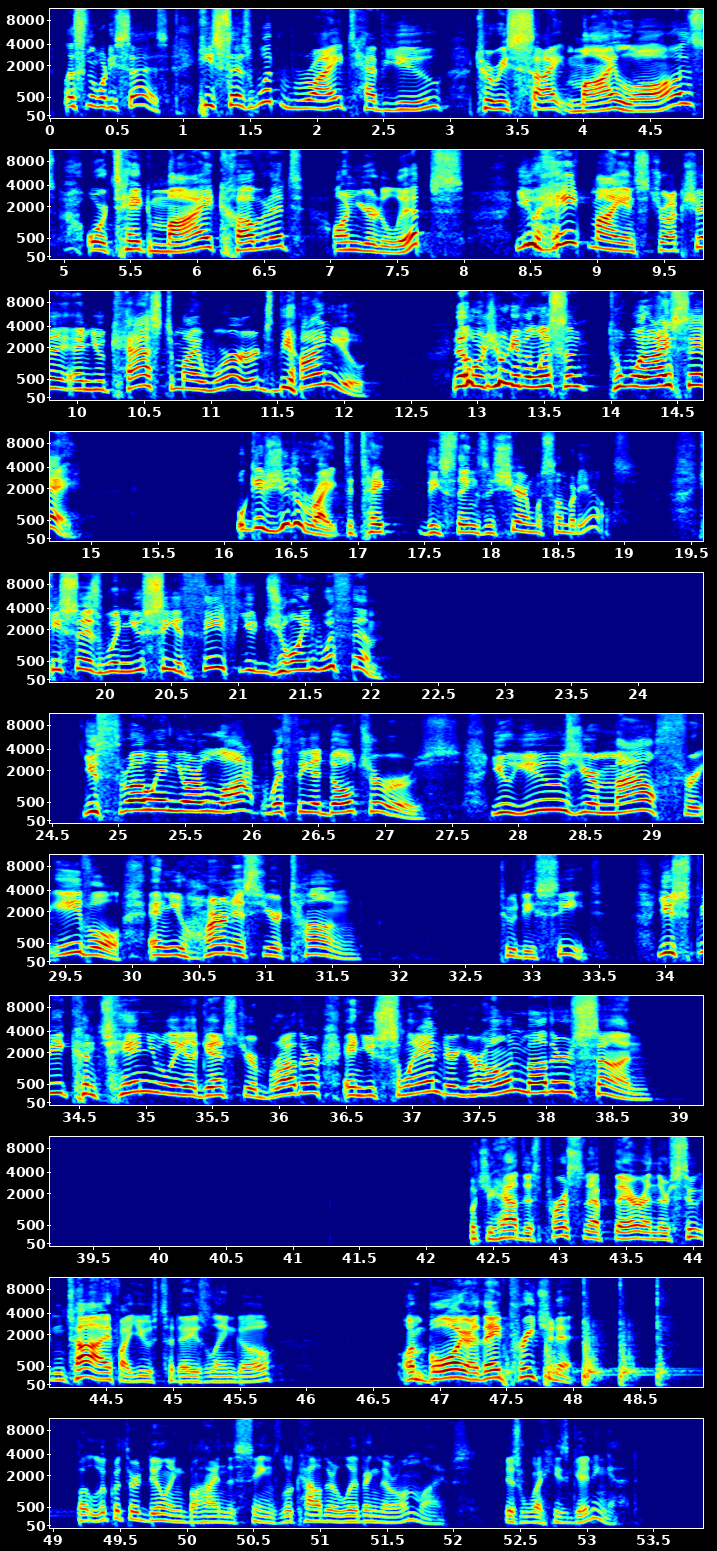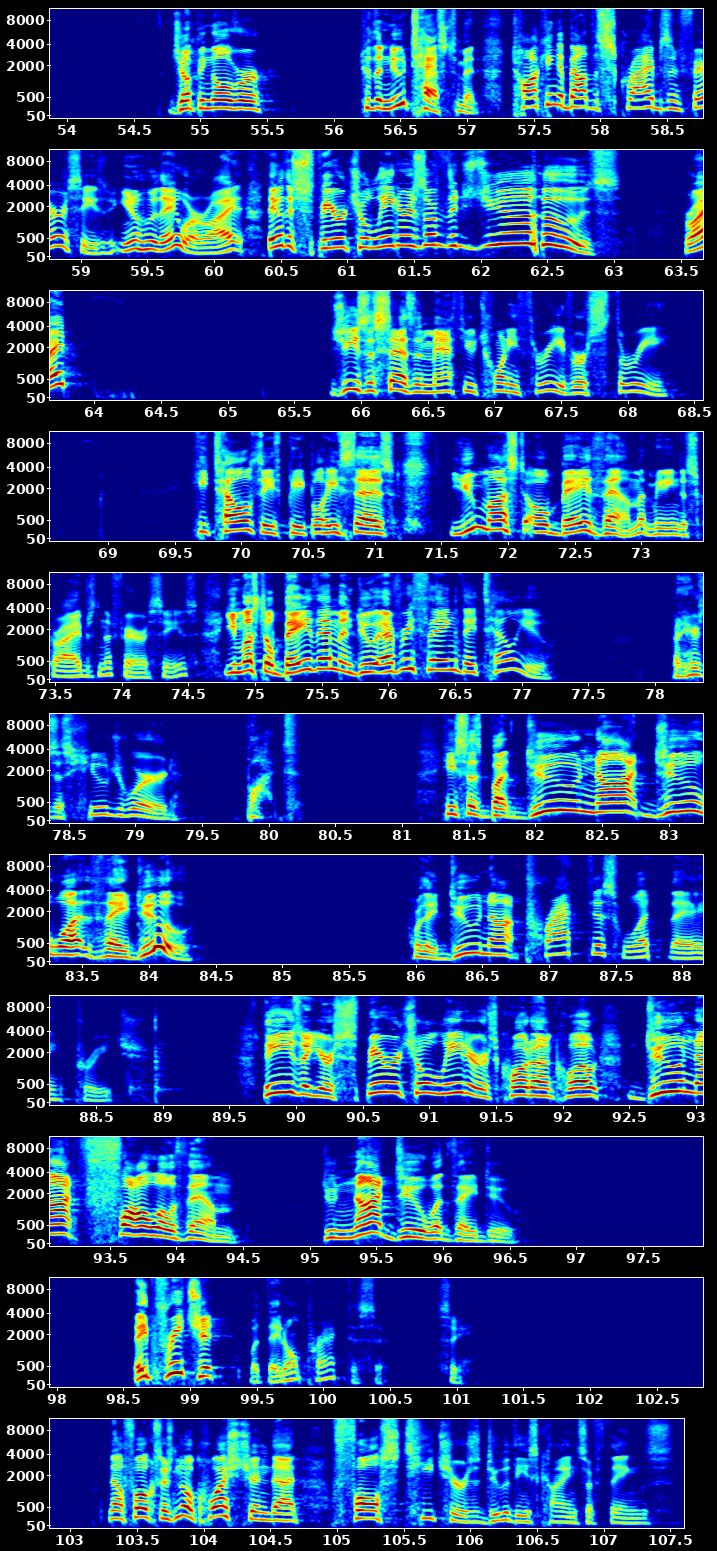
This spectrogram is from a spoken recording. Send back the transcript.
Listen to what he says. He says, What right have you to recite my laws or take my covenant on your lips? You hate my instruction and you cast my words behind you. In other words, you don't even listen to what I say. What gives you the right to take these things and share them with somebody else? He says, When you see a thief, you join with them. You throw in your lot with the adulterers. You use your mouth for evil and you harness your tongue to deceit. You speak continually against your brother and you slander your own mother's son. But you have this person up there in their suit and tie, if I use today's lingo, and boy, are they preaching it. But look what they're doing behind the scenes. Look how they're living their own lives, is what he's getting at. Jumping over to the New Testament, talking about the scribes and Pharisees. You know who they were, right? They were the spiritual leaders of the Jews, right? Jesus says in Matthew 23, verse 3, he tells these people, he says, You must obey them, meaning the scribes and the Pharisees. You must obey them and do everything they tell you. But here's this huge word, but. He says, But do not do what they do, for they do not practice what they preach. These are your spiritual leaders, quote unquote. Do not follow them. Do not do what they do. They preach it, but they don't practice it. See? Now, folks, there's no question that false teachers do these kinds of things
